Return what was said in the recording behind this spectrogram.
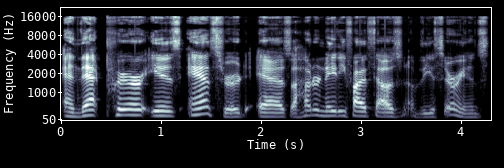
and that prayer is answered as 185,000 of the Assyrians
